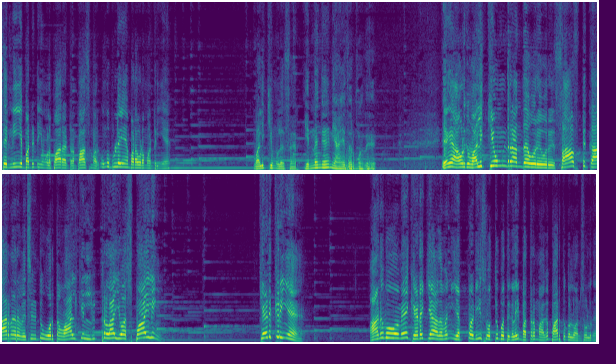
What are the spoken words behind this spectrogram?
சரி நீங்க பட்டுட்டீங்க உங்களை பாராட்டுறேன் பாஸ் மார்க் உங்க பிள்ளைய ஏன் பட விட மாட்டீங்க? வலிக்கும்ல சார் என்னங்க நியாய தரும்போது ஏங்க அவனுக்கு வலிக்கும்ன்ற அந்த ஒரு ஒரு சாஃப்ட் கார்னரை வச்சுக்கிட்டு ஒருத்தன் வாழ்க்கையில் லிட்ரலா யூ ஆர் ஸ்பாயிலிங் கெடுக்குறீங்க. அனுபவமே கிடைக்காதவன் எப்படி சொத்து பத்துகளை பத்திரமாக பார்த்து கொள்வான் சொல்லுங்க.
